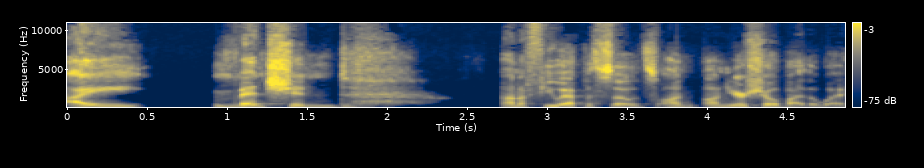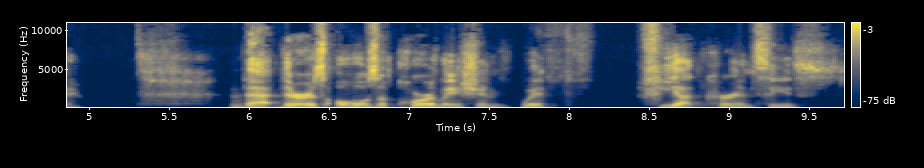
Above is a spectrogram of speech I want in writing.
I mentioned on a few episodes on, on your show, by the way, that there is always a correlation with fiat currencies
